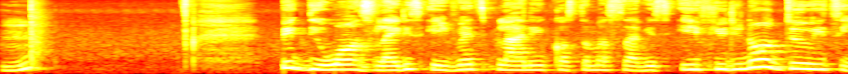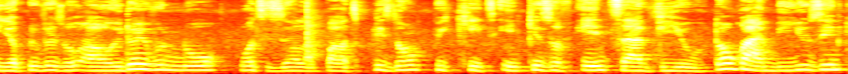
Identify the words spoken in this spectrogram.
mm? Pick the ones like this event planning customer service. If you did not do it in your previous role or you don't even know what it's all about please don't pick it in case of interview. Don't go and be using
